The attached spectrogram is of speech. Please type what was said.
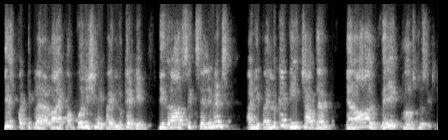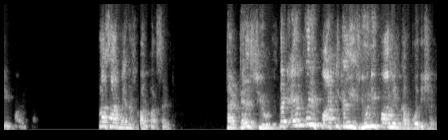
this particular alloy composition, if I look at it, these are all six elements, and if I look at each of them, they are all very close to 16.5, plus or minus 1. That tells you that every particle is uniform in composition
